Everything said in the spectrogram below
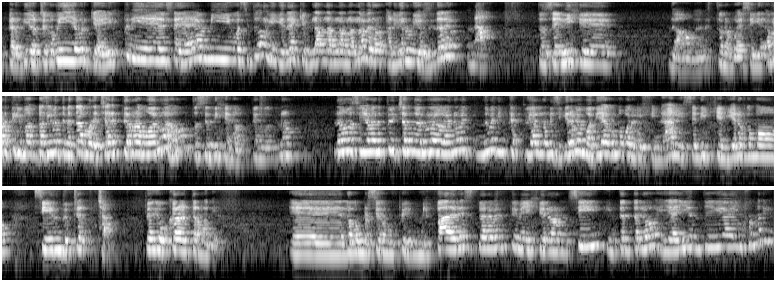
perdido, entre comillas, porque hay experiencia, hay amigos y todo lo que queráis, que bla, bla, bla, bla, bla, pero a nivel universitario, nada. Entonces dije, no, man, esto no puede seguir. Aparte que básicamente me estaba por echar este ramo de nuevo, entonces dije, no, tengo, no, no, si ya me lo estoy echando de nuevo, no me, no me tinca estudiarlo, ni siquiera me motiva como por el final y ser ingeniero como civil industrial, chao, tengo que buscar alternativas. Eh, lo conversé con mi- mis padres, claramente, y me dijeron, sí, inténtalo, y ahí llegué a informática.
